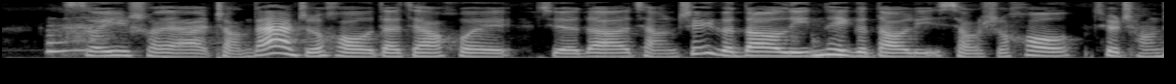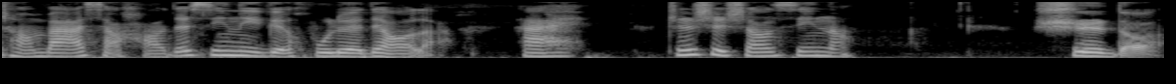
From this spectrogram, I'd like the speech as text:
所以说呀，长大之后，大家会觉得讲这个道理那个道理，小时候却常常把小孩的心理给忽略掉了。唉，真是伤心呢。是的，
